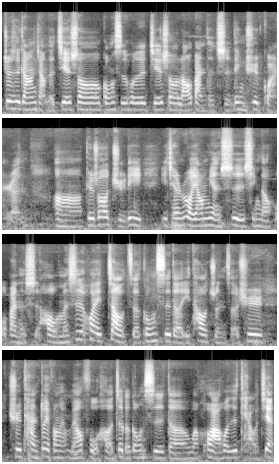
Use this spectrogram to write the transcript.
就是刚刚讲的接收公司或者接收老板的指令去管人。啊、比如说举例，以前如果要面试新的伙伴的时候，我们是会照着公司的一套准则去。去看对方有没有符合这个公司的文化或者是条件。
